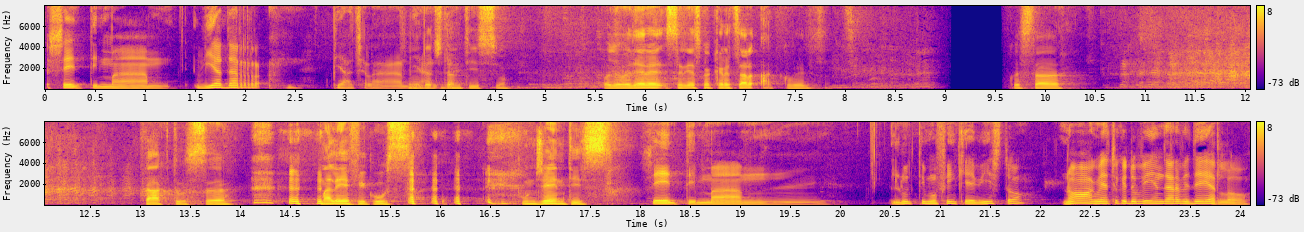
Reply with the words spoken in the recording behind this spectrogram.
Senti ma mm, via dal piace la Mi piace tantissimo. Voglio vedere se riesco a accarezzare. Ah, ecco, questa cactus maleficus pungentis. Senti, ma mm, l'ultimo film che hai visto? No, hai detto che dovevi andare a vederlo.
